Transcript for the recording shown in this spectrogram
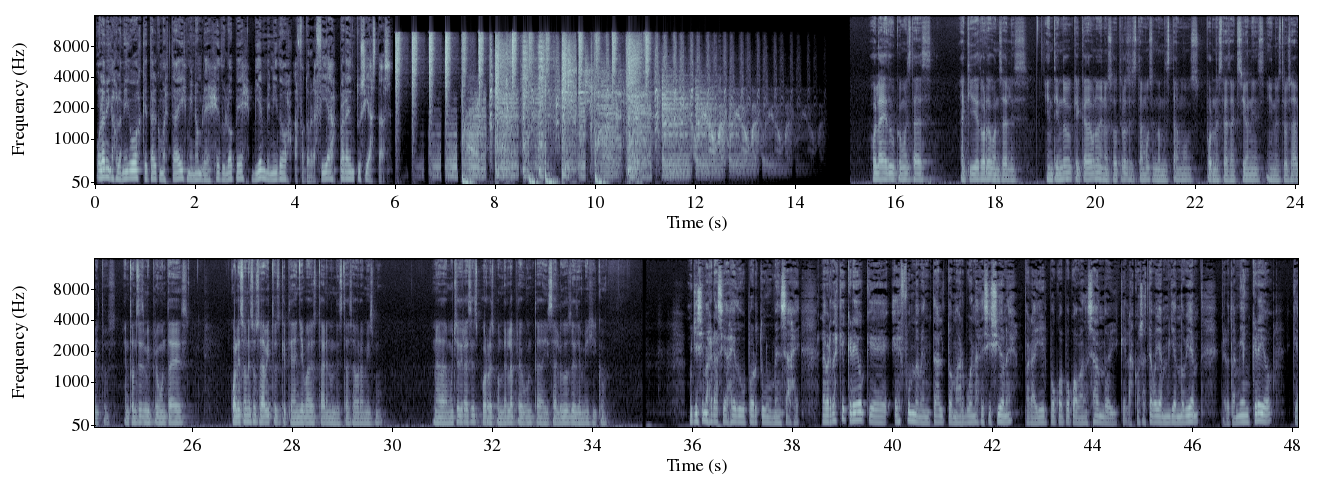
Hola amigas, hola amigos, ¿qué tal? ¿Cómo estáis? Mi nombre es Edu López, bienvenidos a Fotografías para Entusiastas. Hola Edu, ¿cómo estás? Aquí Eduardo González. Entiendo que cada uno de nosotros estamos en donde estamos por nuestras acciones y nuestros hábitos. Entonces mi pregunta es, ¿cuáles son esos hábitos que te han llevado a estar en donde estás ahora mismo? Nada, muchas gracias por responder la pregunta y saludos desde México. Muchísimas gracias Edu por tu mensaje. La verdad es que creo que es fundamental tomar buenas decisiones para ir poco a poco avanzando y que las cosas te vayan yendo bien, pero también creo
